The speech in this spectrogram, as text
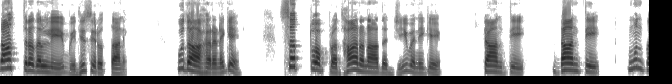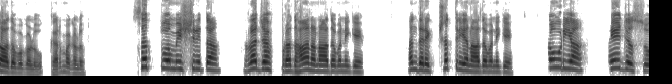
ಶಾಸ್ತ್ರದಲ್ಲಿ ವಿಧಿಸಿರುತ್ತಾನೆ. ಉದಾಹರಣೆಗೆ ಸತ್ವ ಪ್ರಧಾನನಾದ ಜೀವನಿಗೆ ಶಾಂತಿ ದಾಂತಿ ಮುಂತಾದವುಗಳು ಕರ್ಮಗಳು. ಸತ್ವ ಮಿಶ್ರಿತ ರಜ ಪ್ರಧಾನನಾದವನಿಗೆ, ಅಂದರೆ ಕ್ಷತ್ರಿಯನಾದವನಿಗೆ, ಶೌರ್ಯ, ತೇಜಸ್ಸು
